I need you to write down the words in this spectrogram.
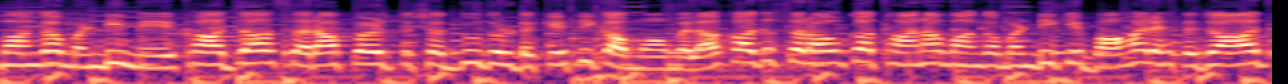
मांगा मंडी में खाजा सरा पर तशद और डकैती का मामला। खाजा सराओं का थाना मांगा मंडी के बाहर एहतजाज।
